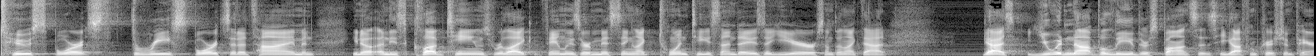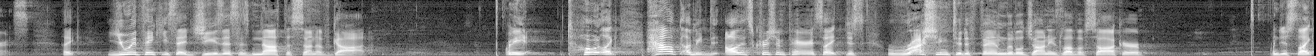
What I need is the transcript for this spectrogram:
two sports, three sports at a time, and you know, and these club teams where like families are missing like 20 Sundays a year or something like that. Guys, you would not believe the responses he got from Christian parents. Like, you would think he said Jesus is not the Son of God. I mean, total, like, how, I mean, all these Christian parents, like, just rushing to defend little Johnny's love of soccer. And just like,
